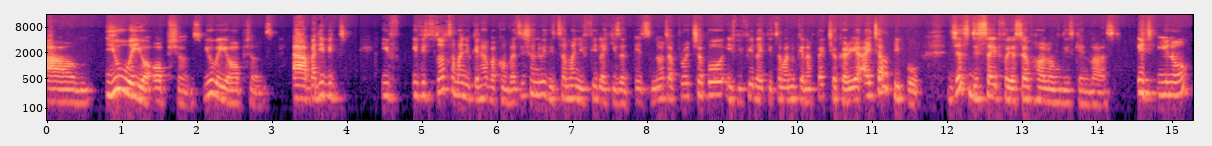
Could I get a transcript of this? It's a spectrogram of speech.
Um, you weigh your options, you weigh your options. Uh, but if it if if it's not someone you can have a conversation with, it's someone you feel like is it's not approachable. If you feel like it's someone who can affect your career, I tell people just decide for yourself how long this can last. It's you know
